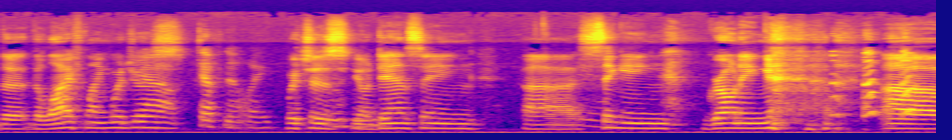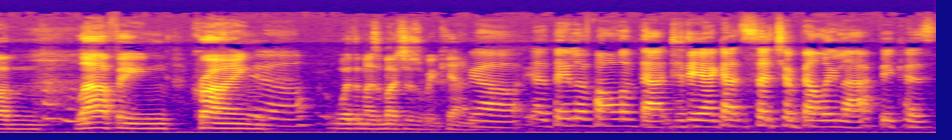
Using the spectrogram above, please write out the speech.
the, the life languages. Yeah, definitely. which is you know dancing uh, singing groaning um, laughing crying. Yeah. With them as much as we can Yeah, yeah, they love all of that. Today I got such a belly laugh because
